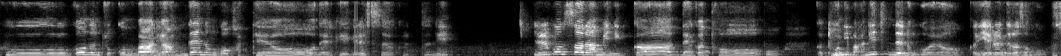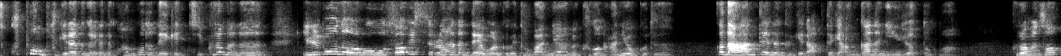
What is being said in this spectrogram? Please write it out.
그거는 조금 말이 안 되는 것 같아요. 네, 이렇게 얘기를 했어요. 그랬더니 일본 사람이니까 내가 더 뭐 돈이 많이 든다는 거예요. 그러니까 예를 들어서 뭐 무슨 쿠폰 북이라든가 이런 데 광고도 내겠지. 그러면은 일본어로 서비스를 하는 내 월급이 더 많냐 하면 그건 아니었거든. 그러니까 나한테는 그게 납득이 안 가는 이유였던 거야. 그러면서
